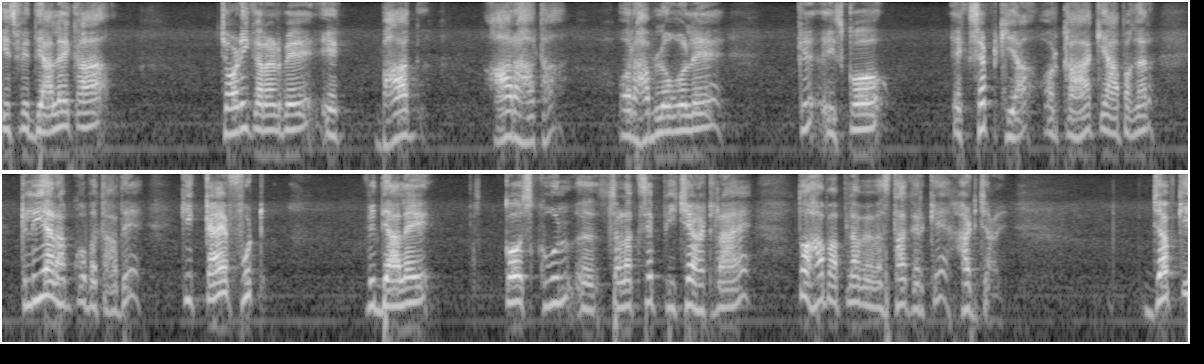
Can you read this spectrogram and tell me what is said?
इस विद्यालय का चौड़ीकरण में एक भाग आ रहा था और हम लोगों ने इसको एक्सेप्ट किया और कहा कि आप अगर क्लियर हमको बता दें कि कै फुट विद्यालय को स्कूल सड़क से पीछे हट रहा है तो हम अपना व्यवस्था करके हट जाएँ। जबकि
